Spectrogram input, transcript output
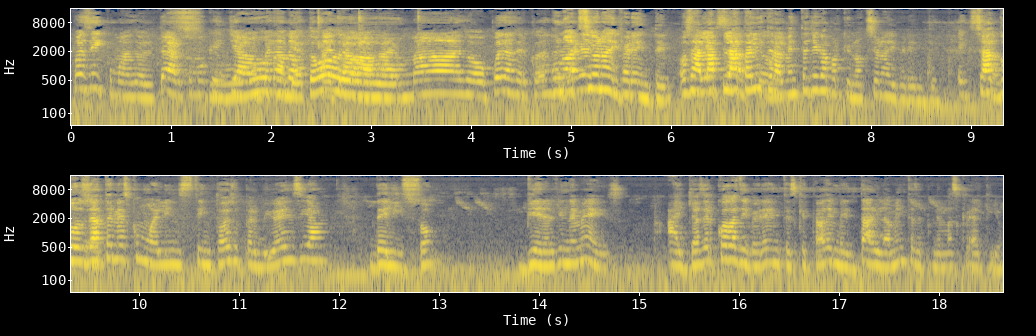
pues sí, como a soltar, como que No, ya empezando todo. a trabajar más o pues hacer cosas Uno acciona diferente. O sea, la plata Exacto. literalmente llega porque uno acciona diferente. O sea, Exacto. vos ya tenés como el instinto de supervivencia de listo. Viene el fin de mes. Hay que hacer cosas diferentes que te vas a inventar y la mente se pone más creativa.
